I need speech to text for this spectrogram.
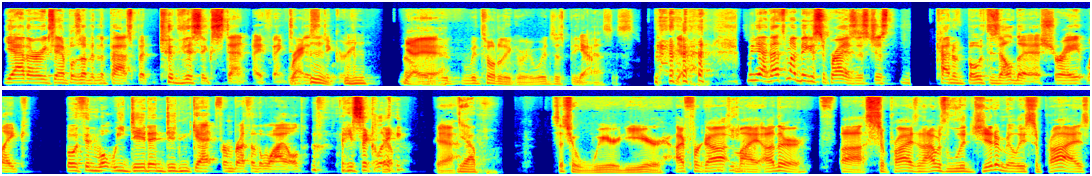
yeah, there are examples of it in the past, but to this extent, I think, to Right. this Mm, degree. mhm. No, Yeah, yeah. We, we totally agree. We're just being Yeah. asses. Yeah. but yeah, that's my biggest surprise. It's just kind of both Zelda-ish, right? Like both in what we did and didn't get from Breath of the Wild, basically. Yeah. Yeah. Such a weird year. I forgot Yeah. my other uh, surprise, and I was legitimately surprised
